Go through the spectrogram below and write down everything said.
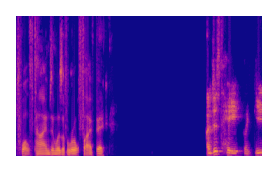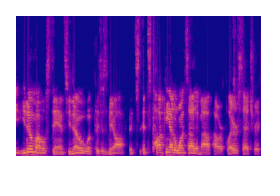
twelve times and was a Rule Five pick. I just hate like you, you know my whole stance. You know what pisses me off? It's it's talking out of one side of the mouth how our player centric,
